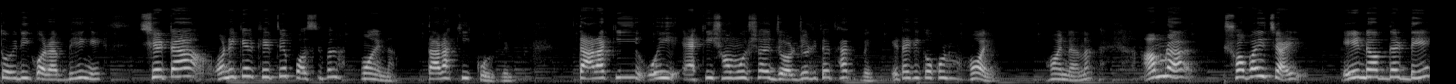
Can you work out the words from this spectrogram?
তৈরি করা ভেঙে সেটা অনেকের ক্ষেত্রে পসিবল হয় না। তারা কি করবেন? তারা কি ওই একই সমস্যায় জর্জরিত থাকবেন? এটা কি কখন হয়? হয় না না। আমরা সবাই চাই এন্ড অফ দ্য ডে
